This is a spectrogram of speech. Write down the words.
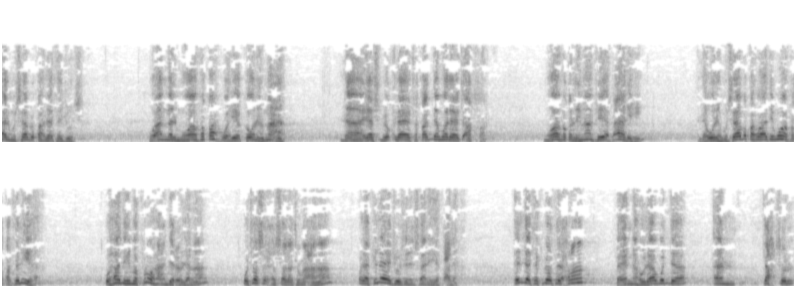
المسابقة لا تجوز. وأما الموافقة وهي كونه معه لا يسبق لا يتقدم ولا يتأخر. موافق الإمام في أفعاله. الأول مسابقة وهذه موافقة تليها وهذه مكروهة عند العلماء وتصح الصلاة معها ولكن لا يجوز الإنسان أن يفعلها. إلا تكبيرة الإحرام فإنه لا بد أن تحصل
